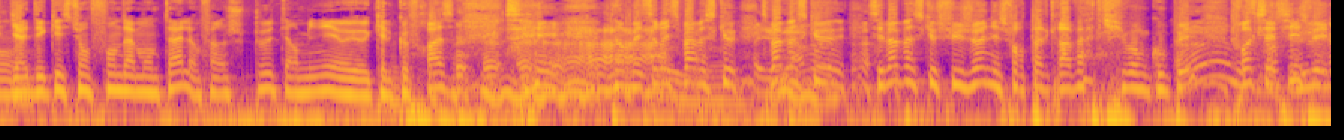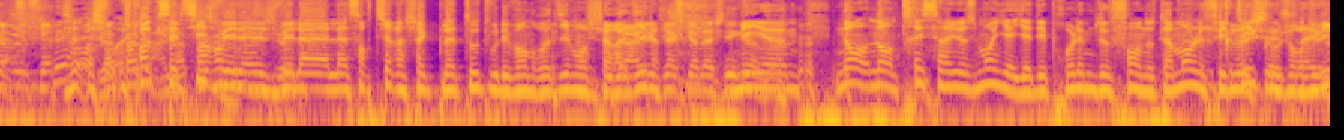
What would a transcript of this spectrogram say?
Il y a des questions fondamentales. Enfin, je peux terminer euh, quelques phrases. C'est- non, mais c'est pas parce que c'est pas parce que c'est pas parce que je suis jeune et je porte pas de cravate qu'ils vont me couper. Ah, je crois que celle-ci, je vais, je, crois que celle-ci, je vais, la, je vais la, la sortir à chaque plateau tous les vendredis, mon cher Il Adil. Mais euh, non, non, très sérieusement, il y a, il y a des problèmes de fond, notamment le fait qu'aujourd'hui,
